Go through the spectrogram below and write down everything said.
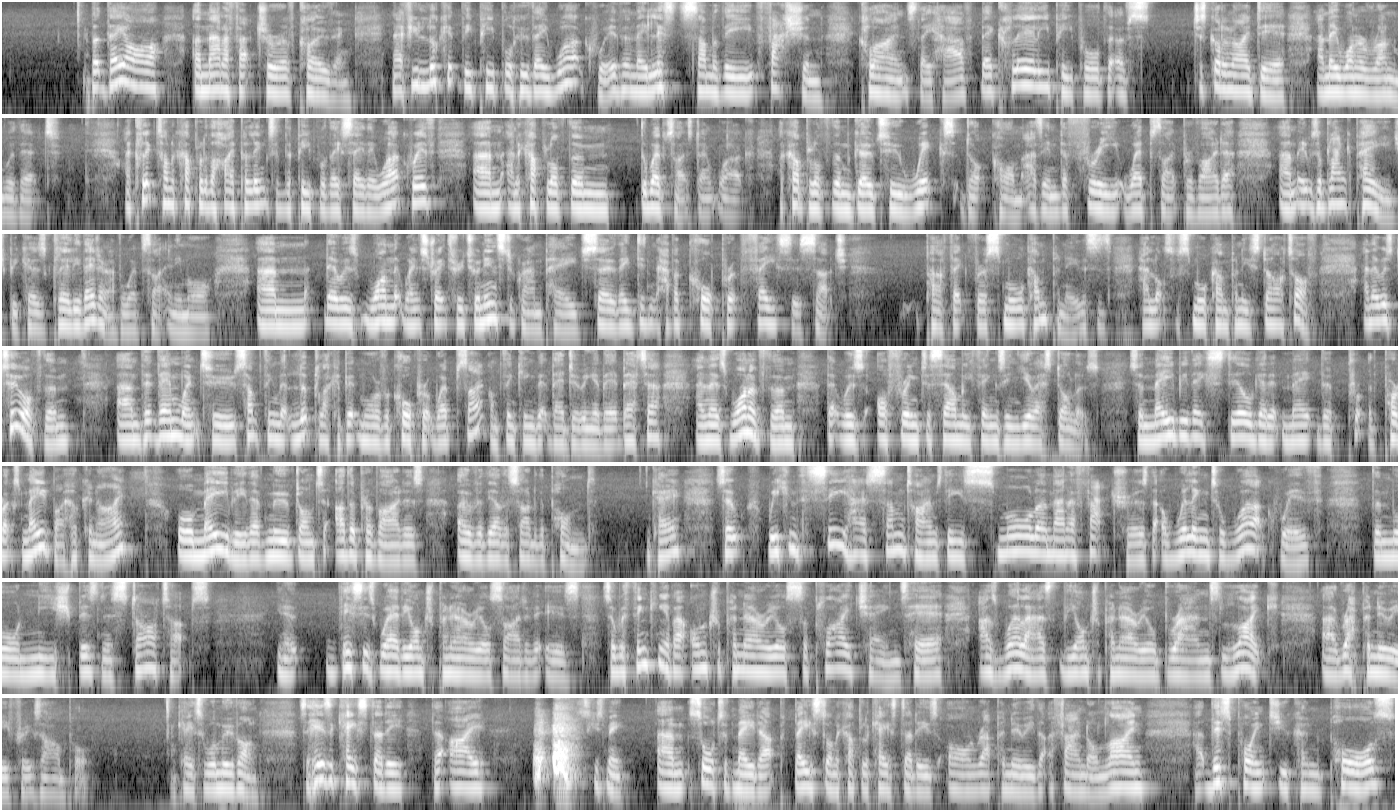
but they are a manufacturer of clothing. Now, if you look at the people who they work with and they list some of the fashion clients they have, they're clearly people that have just got an idea and they want to run with it. I clicked on a couple of the hyperlinks of the people they say they work with, um, and a couple of them, the websites don't work. A couple of them go to Wix.com, as in the free website provider. Um, it was a blank page because clearly they don't have a website anymore. Um, there was one that went straight through to an Instagram page, so they didn't have a corporate face as such. Perfect for a small company. This is how lots of small companies start off. And there was two of them um, that then went to something that looked like a bit more of a corporate website. I'm thinking that they're doing a bit better. And there's one of them that was offering to sell me things in US dollars. So maybe they still get it made, the, the products made by Hook and Eye, or maybe they've moved on to other providers over the other side of the pond. Okay, so we can see how sometimes these smaller manufacturers that are willing to work with the more niche business startups, you know, this is where the entrepreneurial side of it is. So we're thinking about entrepreneurial supply chains here, as well as the entrepreneurial brands like uh, Rapanui, for example. Okay, so we'll move on. So here's a case study that I, excuse me, um, sort of made up based on a couple of case studies on Rapanui that I found online. At this point, you can pause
